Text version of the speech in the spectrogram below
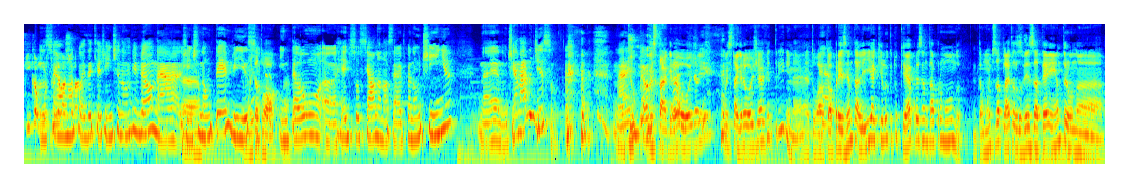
Fica muito Isso é uma coisa que a gente não viveu, né? A é. gente não teve é isso. Muito atual. Então, a rede social na nossa época não tinha né? Não tinha nada disso. né? É então... o, Instagram hoje, o Instagram hoje é a vitrine, né? Tu, é. tu apresenta ali aquilo que tu quer apresentar para o mundo. Então muitos atletas às vezes até entram na,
